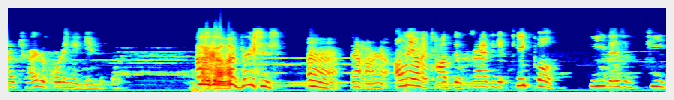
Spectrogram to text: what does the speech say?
I've tried recording a game before. Oh, I got my braces. Uh, no, no, only on the top though, because I have to get teeth pulled. Teeth is and teeth.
